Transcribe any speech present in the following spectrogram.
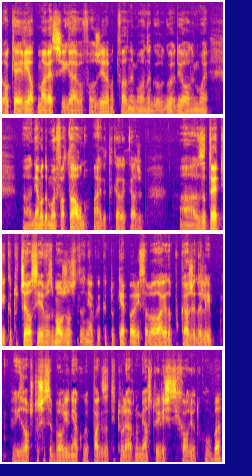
Окей, Рият Марес ще играе в Алжира, но това не му е на Гвардиола, не му е, а, няма да му е фатално, айде така да кажем. А, за трети, като Челси е възможност за някой като Кепър и Сабалага да покаже дали изобщо ще се бори някога пак за титулярно място или ще си ходи от клуба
